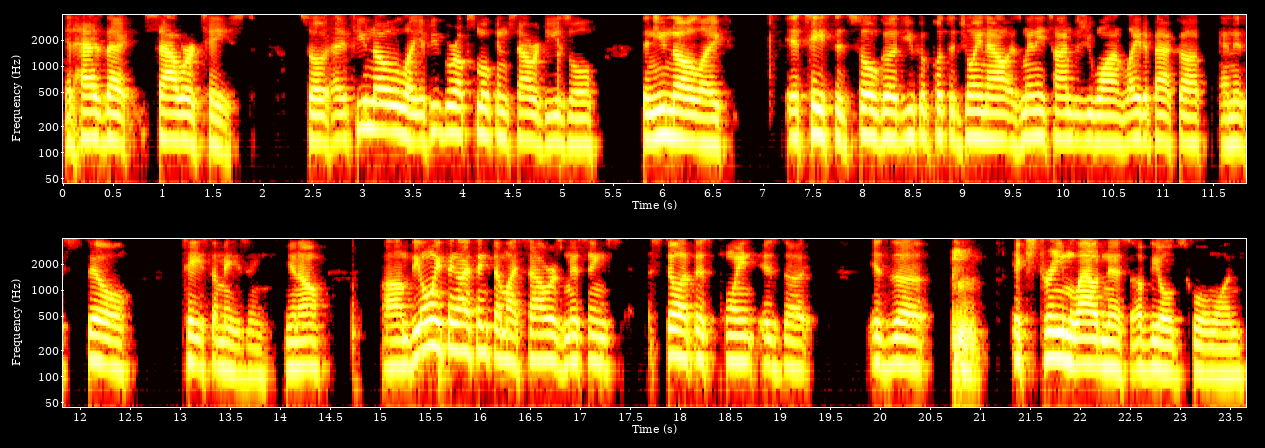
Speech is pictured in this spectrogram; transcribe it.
it has that sour taste. So if you know, like if you grew up smoking sour diesel, then you know like it tasted so good. You could put the joint out as many times as you want, light it back up, and it still tastes amazing. You know, um, the only thing I think that my sour is missing still at this point is the is the extreme loudness of the old school one,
